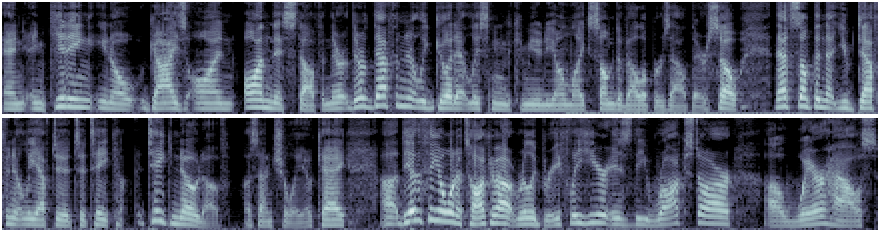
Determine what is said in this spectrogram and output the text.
and and getting you know guys on on this stuff. And they're they're definitely good at listening to the community unlike some developers out there. So that's something that you definitely have to to take take note of essentially okay? Uh, the other thing i want to talk about really briefly here is the rockstar uh, warehouse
